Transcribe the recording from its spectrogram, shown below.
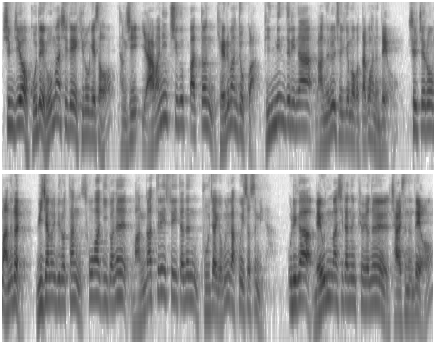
심지어 고대 로마 시대의 기록에서 당시 야만인 취급받던 게르만족과 빈민들이나 마늘을 즐겨 먹었다고 하는데요. 실제로 마늘은 위장을 비롯한 소화기관을 망가뜨릴 수 있다는 부작용을 갖고 있었습니다. 우리가 매운맛이라는 표현을 잘 쓰는데요.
